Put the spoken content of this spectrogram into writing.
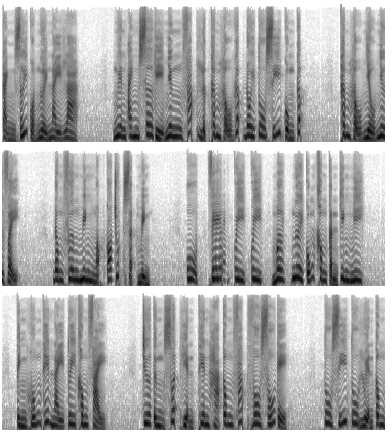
Cảnh giới của người này là Nguyên Anh sơ kỳ nhưng pháp lực thâm hậu gấp đôi tu sĩ cùng cấp. Thâm hậu nhiều như vậy. Đông Phương Minh Ngọc có chút giật mình. U, V, Quy, Quy, mơ, ngươi cũng không cần kinh nghi. Tình huống thế này tuy không phải. Chưa từng xuất hiện thiên hạ công pháp vô số kể. Tu sĩ tu luyện công.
